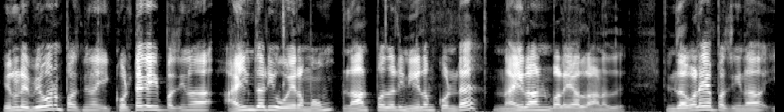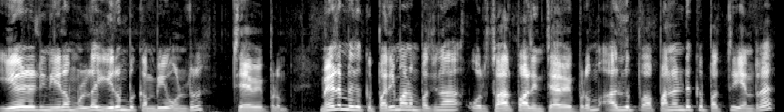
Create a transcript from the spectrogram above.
இதனுடைய விவரம் பார்த்தீங்கன்னா இக்கொட்டகை பார்த்தீங்கன்னா ஐந்து அடி உயரமும் நாற்பது அடி நீளம் கொண்ட நைலான் வலையால் ஆனது. இந்த வலையை பார்த்தீங்கன்னா ஏழு அடி நீளம் உள்ள இரும்பு கம்பி ஒன்று தேவைப்படும். மேலும் இதுக்கு பரிமாணம் பார்த்தீங்கன்னா ஒரு சார்பாலின் தேவைப்படும். அது ப பன்னெண்டுக்கு பத்து என்ற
